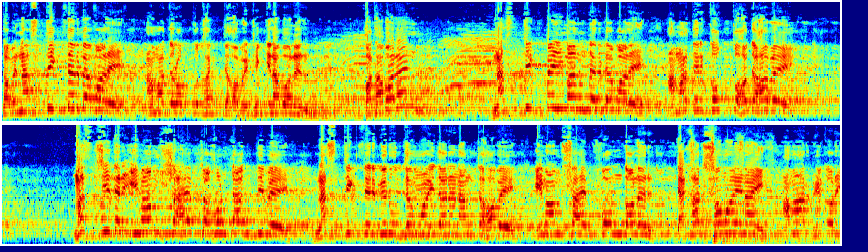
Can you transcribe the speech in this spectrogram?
তবে নাস্তিকদের ব্যাপারে আমাদের ঐক্য থাকতে হবে, ঠিক কিনা বলেন? কথা বলেন? নাস্তিক বেঈমানদের ব্যাপারে আমাদের ঐক্য হতে হবে। মসজিদের ইমাম সাহেব যখন ডাক দিবে, নাস্তিকদের বিরুদ্ধে ময়দানে নামতে হবে। ইমাম সাহেব কোন দলের? দেখার সময় নাই। আমার ভিতরে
